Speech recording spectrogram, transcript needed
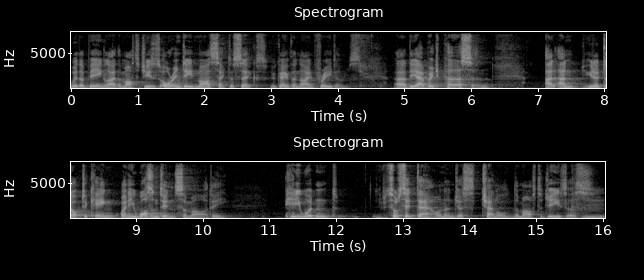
with a being like the Master Jesus, or indeed Mars Sector 6, who gave the nine freedoms. Uh, the average person and, and, you know, Dr. King, when he wasn't in samadhi, he wouldn't sort of sit down and just channel the Master Jesus mm.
